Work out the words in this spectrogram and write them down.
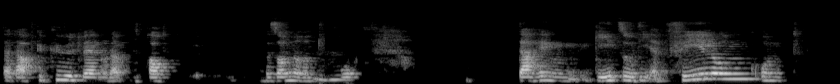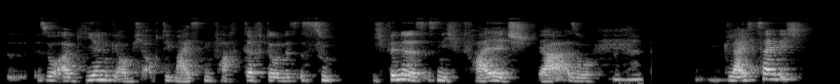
da darf gekühlt werden oder es braucht besonderen mhm. Trost dahin geht so die Empfehlung und so agieren, glaube ich, auch die meisten Fachkräfte. Und es ist zu, ich finde, das ist nicht falsch. Ja, also mhm. gleichzeitig,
